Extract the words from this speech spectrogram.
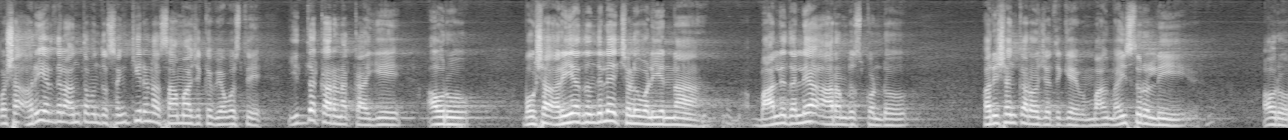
ಬಹುಶಃ ಹರಿಹರದಲ್ಲಿ ಅಂಥ ಒಂದು ಸಂಕೀರ್ಣ ಸಾಮಾಜಿಕ ವ್ಯವಸ್ಥೆ ಇದ್ದ ಕಾರಣಕ್ಕಾಗಿ ಅವರು ಬಹುಶಃ ಹರಿಹರದಿಂದಲೇ ಚಳುವಳಿಯನ್ನು ಬಾಲ್ಯದಲ್ಲೇ ಆರಂಭಿಸ್ಕೊಂಡು ಹರಿಶಂಕರ್ ಅವ್ರ ಜೊತೆಗೆ ಮೈಸೂರಲ್ಲಿ ಅವರು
